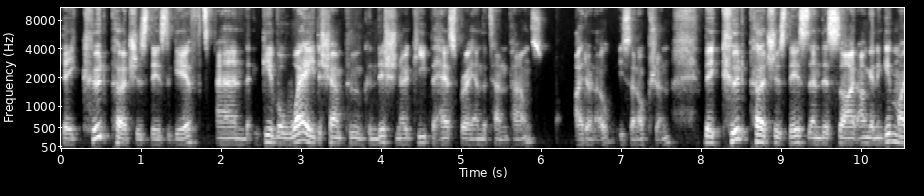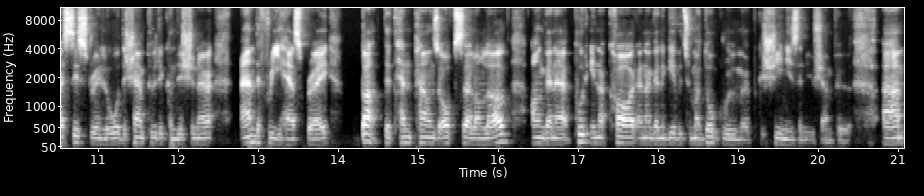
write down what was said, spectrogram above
they could purchase this gift and give away the shampoo and conditioner, keep the hairspray and the 10 pounds. I don't know, it's an option. They could purchase this and decide, I'm going to give my sister in law the shampoo, the conditioner, and the free hairspray. But the 10 pounds off Salon Love, I'm going to put in a card and I'm going to give it to my dog groomer because she needs a new shampoo. Um,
